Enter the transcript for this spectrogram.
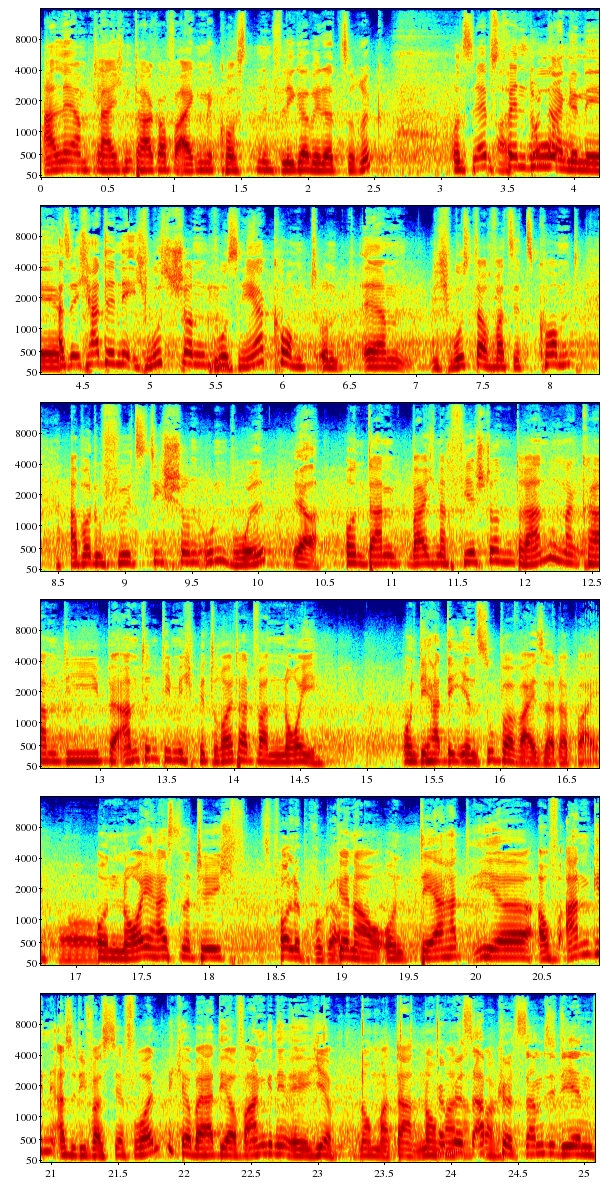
alle am gleichen Tag auf eigene Kosten im Flieger wieder zurück. Und selbst Ach, wenn du, unangenehm. also ich hatte, ne- ich wusste schon, wo es herkommt und ähm, ich wusste auch, was jetzt kommt. Aber du fühlst dich schon unwohl. Ja. Und dann war ich nach vier Stunden dran und dann kam die Beamtin, die mich betreut hat, war neu. Und die hatte ihren Supervisor dabei. Oh. Und neu heißt natürlich Das volle Programm. Genau, und der hat ihr auf angenehm, also die war sehr freundlich, aber er hat ihr auf angenehm, äh, hier, nochmal, da, Können nochmal. wir es abkürzen? Haben sie dir in,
